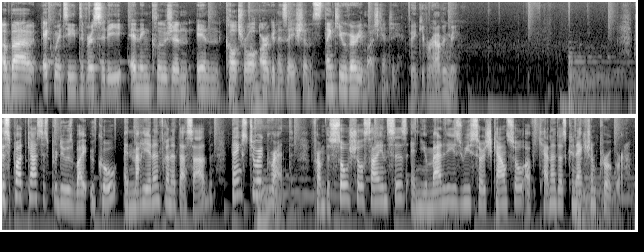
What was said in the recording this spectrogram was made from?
about equity, diversity, and inclusion in cultural organizations. Thank you very much, Kenji. Thank you for having me. This podcast is produced by UCO and Marie-Hélène Frenette-Assad, thanks to a grant from the Social Sciences and Humanities Research Council of Canada's Connection Program.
